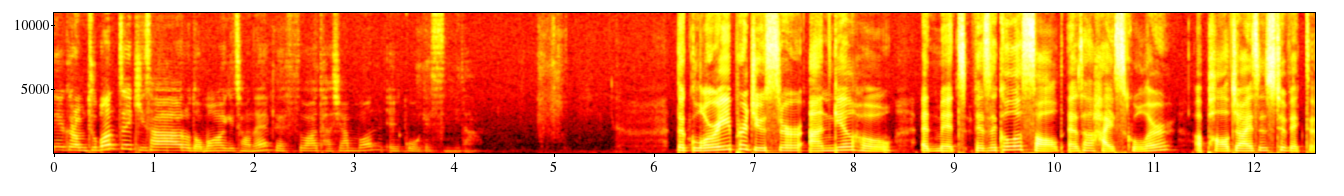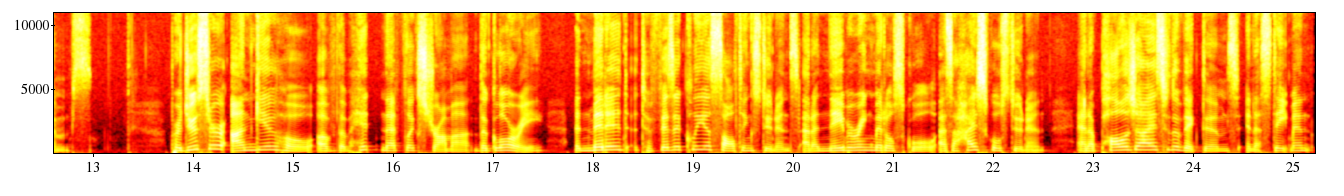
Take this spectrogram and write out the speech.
네, 그럼 두 번째 기사로 넘어가기 전에 베스와 다시 한번 읽고 오겠습니다. The Glory producer Ahn Gil Ho admits physical assault as a high schooler, apologizes to victims. Producer Ahn Gil Ho of the hit Netflix drama The Glory admitted to physically assaulting students at a neighboring middle school as a high school student and apologized to the victims in a statement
